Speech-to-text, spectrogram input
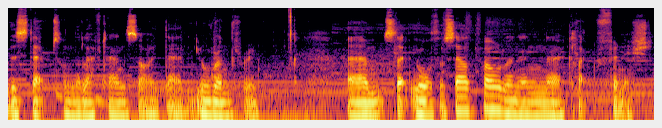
the steps on the left hand side there that you'll run through. Um, select north or south pole and then uh, click finished.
